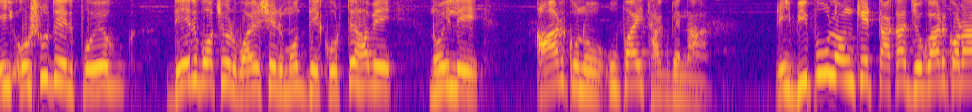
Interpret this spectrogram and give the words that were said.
এই ওষুধের প্রয়োগ দেড় বছর বয়সের মধ্যে করতে হবে, নইলে আর কোনো উপায় থাকবে না। এই বিপুল অঙ্কের টাকা জোগাড় করা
